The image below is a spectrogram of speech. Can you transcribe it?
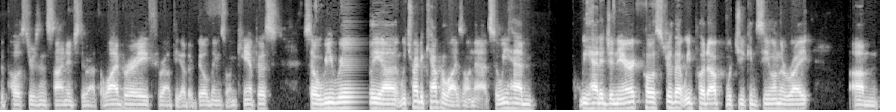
the posters and signage throughout the library, throughout the other buildings on campus. So we really uh, we tried to capitalize on that. So we had we had a generic poster that we put up, which you can see on the right, um,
